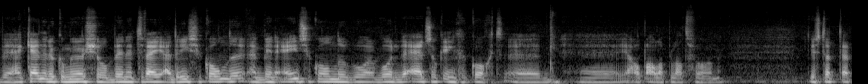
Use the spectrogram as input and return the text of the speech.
we herkennen de commercial binnen 2 à 3 seconden. En binnen 1 seconde wo- worden de ads ook ingekocht eh, ja, op alle platformen. Dus dat, dat,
